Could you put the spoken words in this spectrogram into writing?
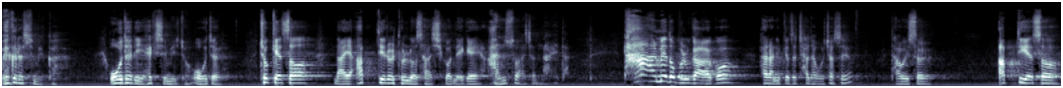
왜 그렇습니까? 5절이 핵심이죠. 5절. 주께서 나의 앞뒤를 둘러사시고 내게 안수하셨나이다. 다 알매도 불구하고 하나님께서 찾아오셨어요. 다윗을 앞뒤에서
